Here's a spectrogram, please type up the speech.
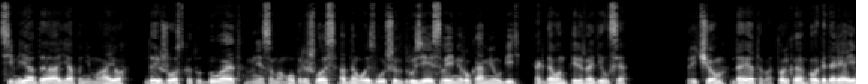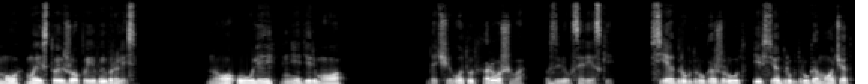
«Семья, да, я понимаю. Да и жестко тут бывает. Мне самому пришлось одного из лучших друзей своими руками убить, когда он переродился. Причем до этого только благодаря ему мы из той жопы и выбрались. Но Ули не дерьмо». «Да чего тут хорошего?» – взвился резкий. «Все друг друга жрут и все друг друга мочат.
